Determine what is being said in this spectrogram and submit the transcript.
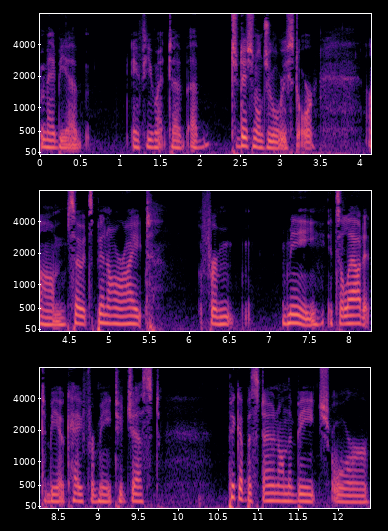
maybe a if you went to a traditional jewelry store. Um, so it's been all right for me. It's allowed it to be okay for me to just pick up a stone on the beach or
